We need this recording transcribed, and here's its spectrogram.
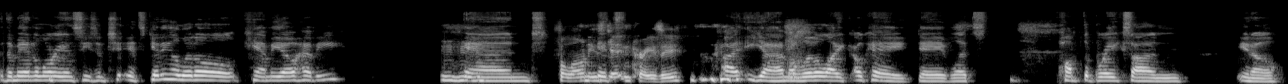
The Mandalorian season two. It's getting a little cameo heavy, Mhm. and Filoni's getting crazy. I, yeah, I'm a little like, okay, Dave, let's pump the brakes on, you know,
